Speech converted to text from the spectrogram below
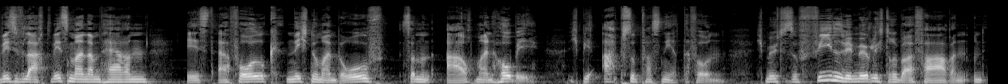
Wie Sie vielleicht wissen, meine Damen und Herren, ist Erfolg nicht nur mein Beruf, sondern auch mein Hobby. Ich bin absolut fasziniert davon. Ich möchte so viel wie möglich darüber erfahren und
